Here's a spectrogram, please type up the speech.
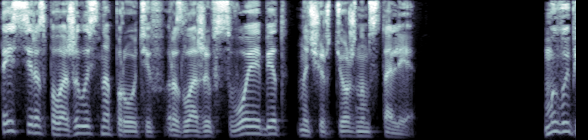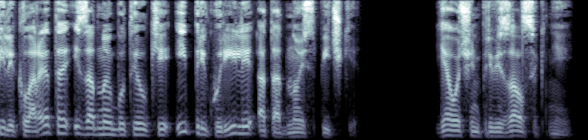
Тесси расположилась напротив, разложив свой обед на чертежном столе. Мы выпили кларета из одной бутылки и прикурили от одной спички. Я очень привязался к ней.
